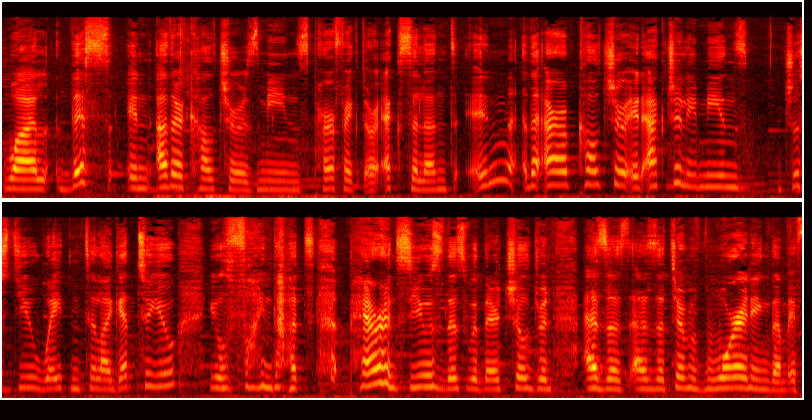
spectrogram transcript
while this in other cultures means perfect or excellent, in the Arab culture it actually means just you wait until I get to you, you'll find that parents use this with their children as a, as a term of warning them. If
